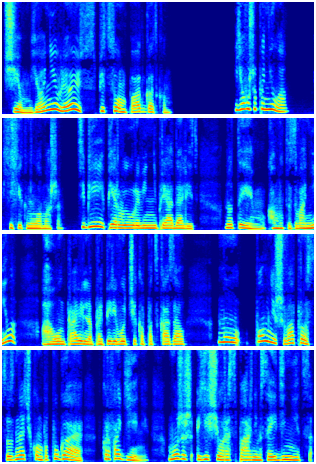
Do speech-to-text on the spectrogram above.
«Чем? Я не являюсь спецом по отгадкам». «Я уже поняла», — хихикнула Маша. «Тебе первый уровень не преодолеть. Но ты кому-то звонила, а он правильно про переводчика подсказал. Ну, Помнишь вопрос со значком попугая в Карфагене? Можешь еще раз с парнем соединиться?»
